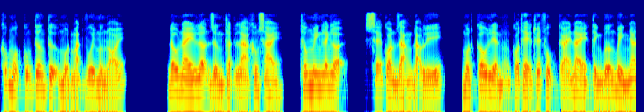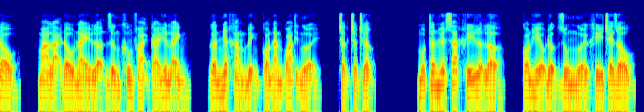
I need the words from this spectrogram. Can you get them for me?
Khúc một cũng tương tự một mặt vui mừng nói. Đầu này lợn rừng thật là không sai, thông minh lanh lợi, sẽ còn giảng đạo lý, một câu liền có thể thuyết phục cái này tính bướng bình nha đầu, mà lại đầu này lợn rừng không phải cái hiền lành, gần nhất khẳng định còn ăn qua thịt người, chật chật chật. Một thân huyết sát khí lượn lờ, còn hiểu được dùng người khí che giấu.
